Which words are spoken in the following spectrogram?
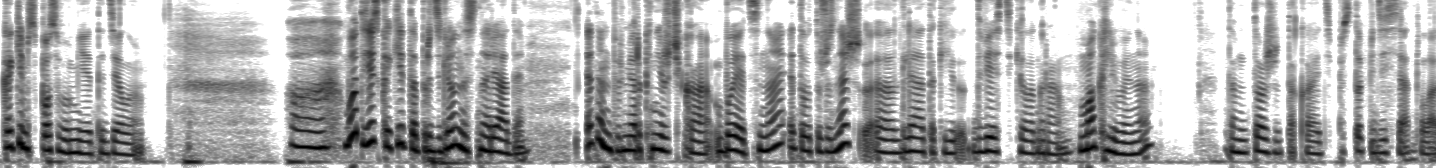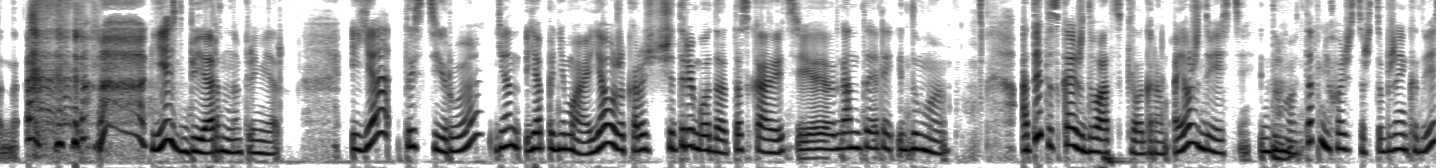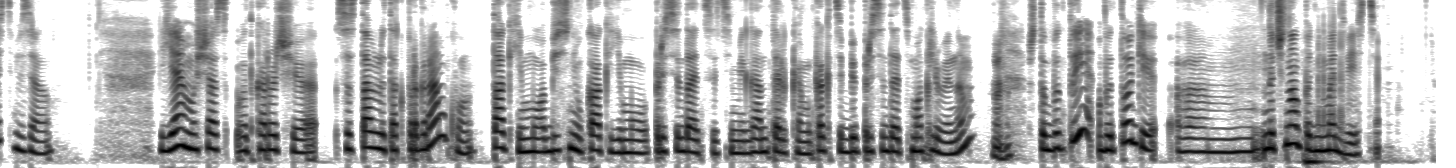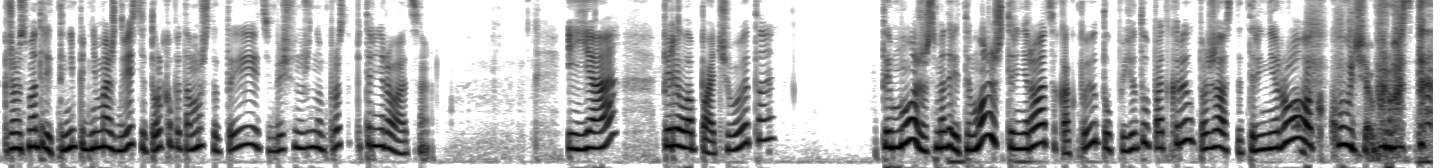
каким способом я это делаю. А, Вот есть какие-то определенные снаряды. Это, например, книжечка Бетсона. Это вот уже, знаешь, э, для таких 200 килограмм. Маклюина. Там тоже такая, типа 150, ладно. Есть Берн, например. И я тестирую, я, я понимаю, я уже, короче, 4 года таскаю эти гантели и думаю, а ты таскаешь 20 килограмм, а я уже 200. И думаю, так мне хочется, чтобы Женька 200 взял. Я ему сейчас, вот, короче, составлю так программку, так ему объясню, как ему приседать с этими гантельками, как тебе приседать с Маклюином, Мгм. чтобы ты в итоге эм, начинал поднимать 200. Причем смотри, ты не поднимаешь 200 только потому, что ты, тебе еще нужно просто потренироваться. И я перелопачиваю это. Ты можешь, смотри, ты можешь тренироваться как по YouTube. YouTube открыл, пожалуйста, тренировок куча просто.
